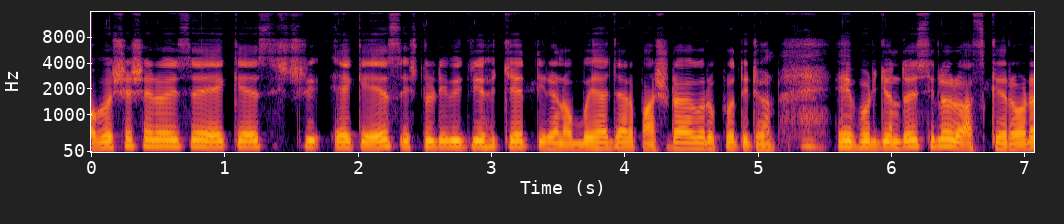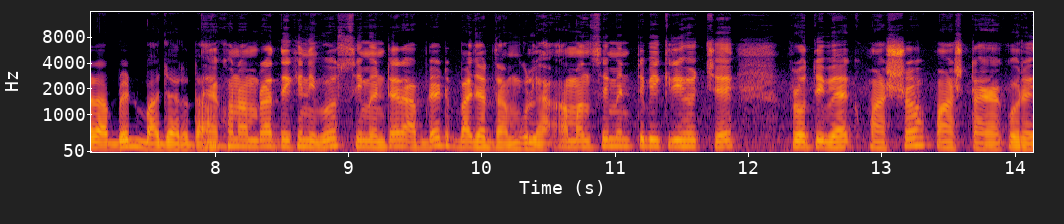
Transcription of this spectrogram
অবশেষে রয়েছে একেএস একেএস স্টিলটি বিক্রি হচ্ছে তিরানব্বই হাজার পাঁচশো টাকা করে প্রতি টন। এই পর্যন্তই ছিল আজকের রডের আপডেট বাজার দাম। এখন আমরা দেখে নিব সিমেন্টের আপডেট বাজার দামগুলো। আমান সিমেন্টটি বিক্রি হচ্ছে প্রতি ব্যাগ পাঁচশো পাঁচ টাকা করে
